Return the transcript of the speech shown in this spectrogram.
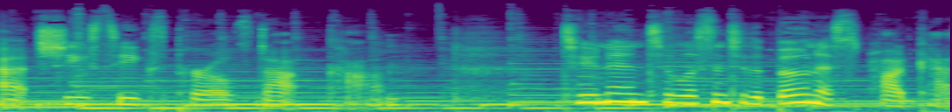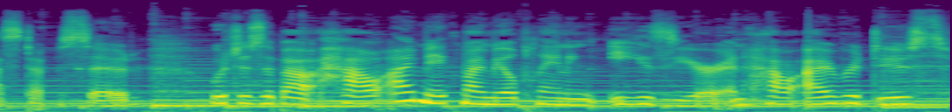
at sheseekspearls.com. Tune in to listen to the bonus podcast episode, which is about how I make my meal planning easier and how I reduce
